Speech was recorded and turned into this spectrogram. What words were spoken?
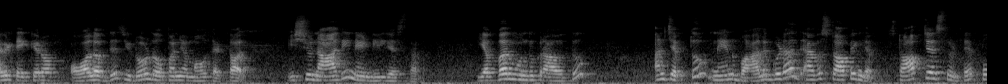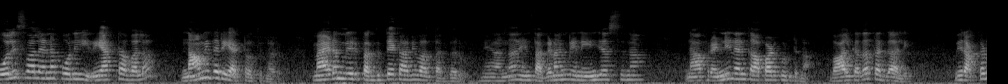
I will take care of all of this you don't open your mouth at all issue నాది నేను డీల్ చేస్తాను. ఎవ్వరు ముందుకు రావద్దు అని చెప్తూ నేను వాళ్ళకు కూడా I was stopping them stop చేస్తుంటే పోలీస్ వాళ్ళైనా పోనీ రియాక్ట్ అవ్వాలా? నా మీద రియాక్ట్ అవుతున్నారు. మేడం మీరు తగ్గితే కానీ వాళ్ళు తగ్గరు. నేను అన్నా నేను తగ్గడానికి నేను ఏం చేస్తున్నా? నా ఫ్రెండ్ని నేను కాపాడుకుంటున్నా. వాళ్ళు కదా తగ్గాలి. మీరు అక్కడ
